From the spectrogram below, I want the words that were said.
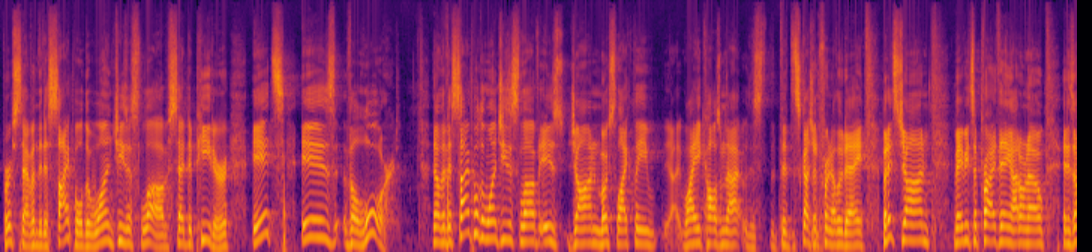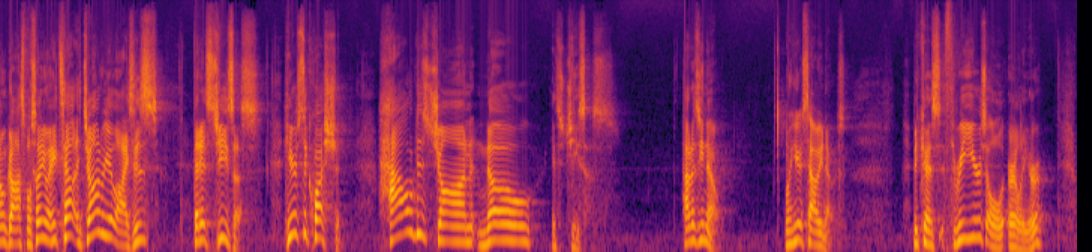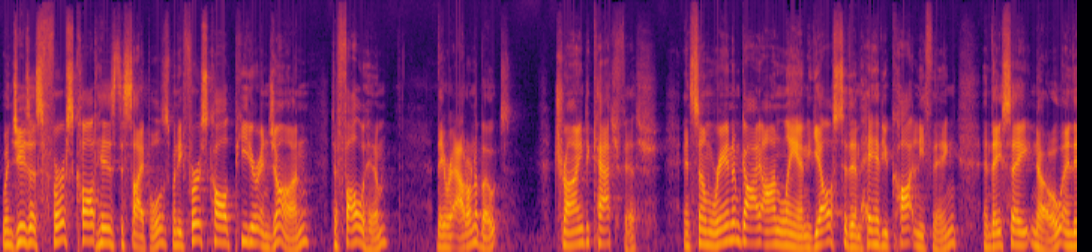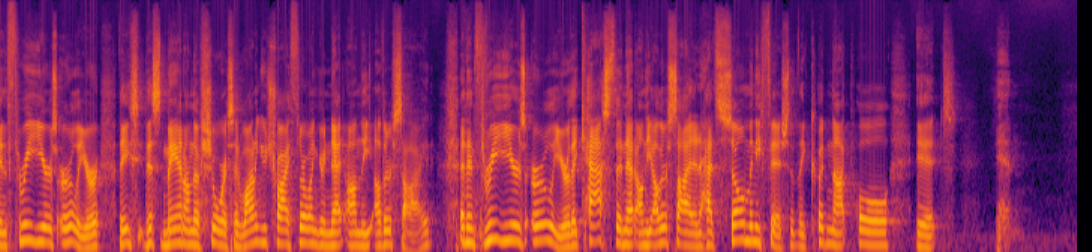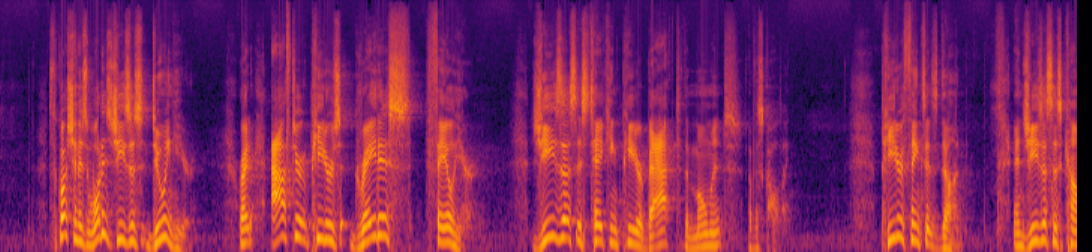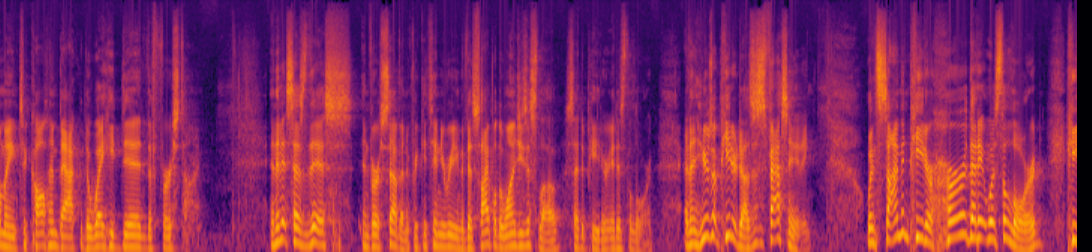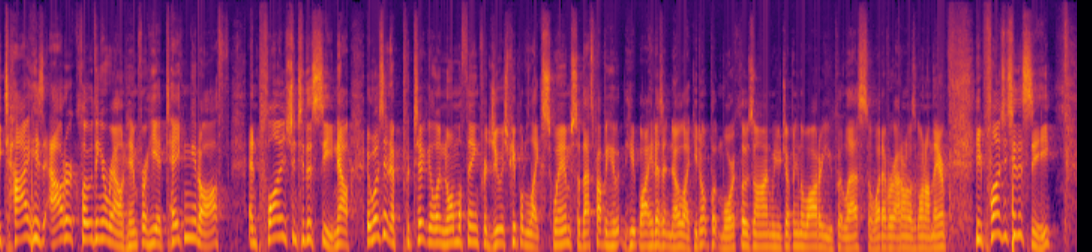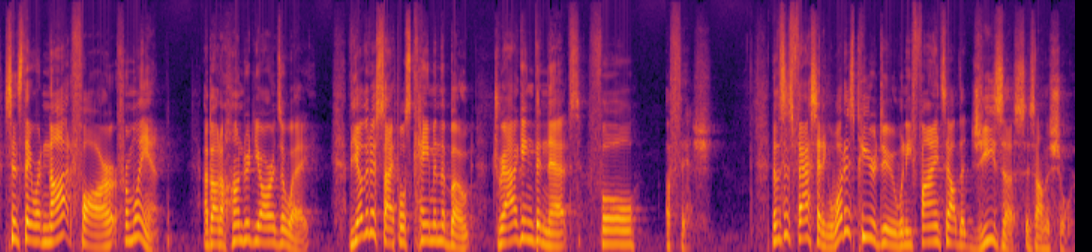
Verse 7 The disciple, the one Jesus loved, said to Peter, It is the Lord. Now, the disciple, the one Jesus loved, is John, most likely. Uh, why he calls him that is the discussion for another day. But it's John. Maybe it's a pride thing, I don't know, in his own gospel. So, anyway, he tell, John realizes that it's Jesus. Here's the question How does John know it's Jesus? How does he know? Well, here's how he knows. Because three years old, earlier, when Jesus first called his disciples, when he first called Peter and John to follow him, they were out on a boat trying to catch fish, and some random guy on land yells to them, Hey, have you caught anything? And they say no. And then three years earlier, they, this man on the shore said, Why don't you try throwing your net on the other side? And then three years earlier, they cast the net on the other side, and it had so many fish that they could not pull it in. So the question is, what is Jesus doing here? Right? After Peter's greatest failure, Jesus is taking Peter back to the moment of his calling. Peter thinks it's done, and Jesus is coming to call him back the way he did the first time. And then it says this in verse 7. If we continue reading, the disciple, the one Jesus loved, said to Peter, It is the Lord. And then here's what Peter does. This is fascinating. When Simon Peter heard that it was the Lord, he tied his outer clothing around him, for he had taken it off, and plunged into the sea. Now, it wasn't a particular normal thing for Jewish people to like swim, so that's probably why he doesn't know. Like, you don't put more clothes on when you're jumping in the water, you put less, so whatever. I don't know what's going on there. He plunged into the sea, since they were not far from land, about a hundred yards away. The other disciples came in the boat, dragging the nets full of fish. Now, this is fascinating. What does Peter do when he finds out that Jesus is on the shore?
